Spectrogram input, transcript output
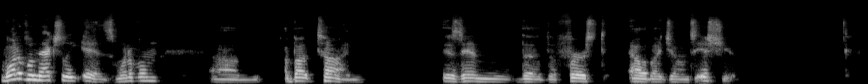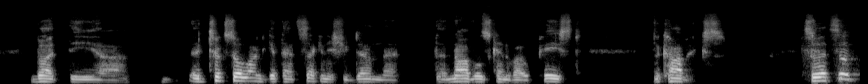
one of them actually is. One of them, um, About Time, is in the, the first Alibi Jones issue. But the uh, it took so long to get that second issue done that the novels kind of outpaced the comics. So that's so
